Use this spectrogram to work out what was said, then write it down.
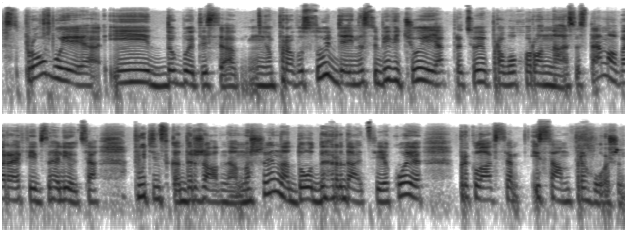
спробує і добитися правосуддя, і на собі відчує, як працює правоохоронна система в РФ і взагалі оця путінська державна машина, до деградації якої приклався і сам Пригожин.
